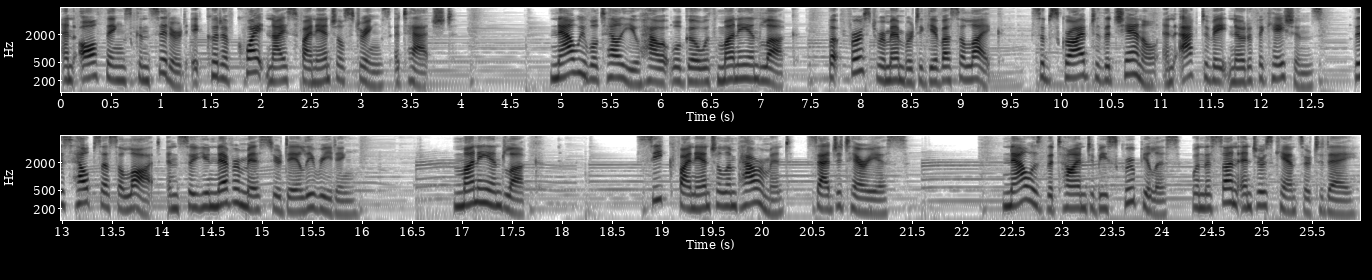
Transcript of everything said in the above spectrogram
and all things considered it could have quite nice financial strings attached. Now we will tell you how it will go with money and luck, but first remember to give us a like, subscribe to the channel and activate notifications, this helps us a lot and so you never miss your daily reading. Money and luck. Seek financial empowerment, Sagittarius. Now is the time to be scrupulous when the sun enters Cancer today.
